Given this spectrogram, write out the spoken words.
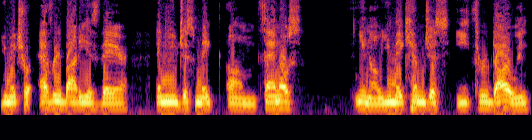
You make sure everybody is there, and you just make um, Thanos. You know, you make him just eat through Darwin,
